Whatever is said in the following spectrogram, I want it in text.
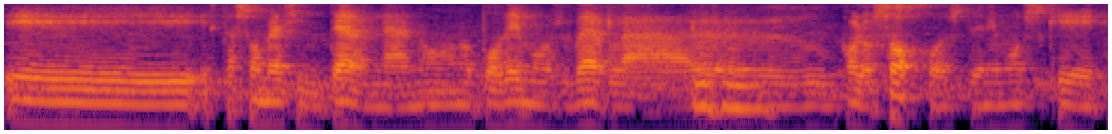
eh, esta sombra es interna, no, podemos verla con los ojos, tenemos que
